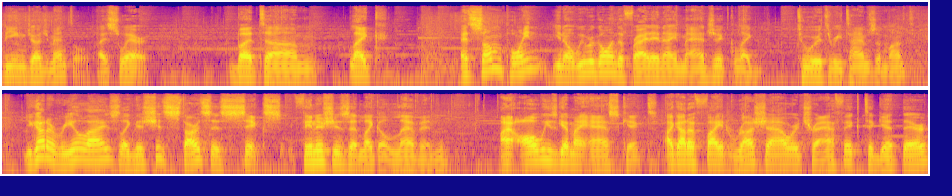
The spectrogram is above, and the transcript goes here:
being judgmental, I swear. But, um, like, at some point, you know, we were going to Friday Night Magic, like, two or three times a month. You gotta realize, like, this shit starts at 6, finishes at, like, 11. I always get my ass kicked. I gotta fight rush hour traffic to get there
